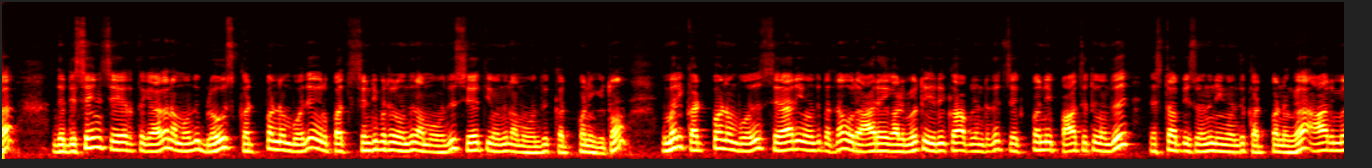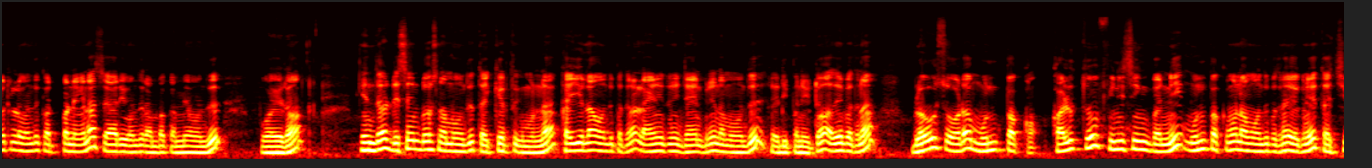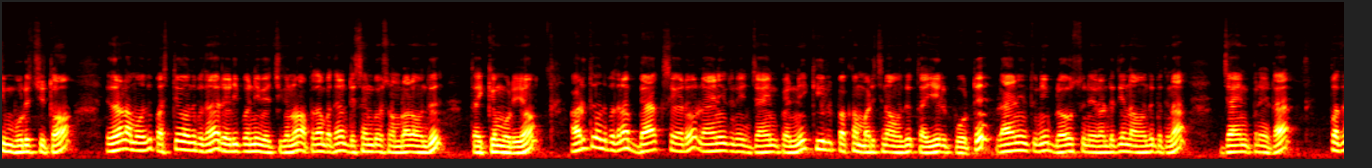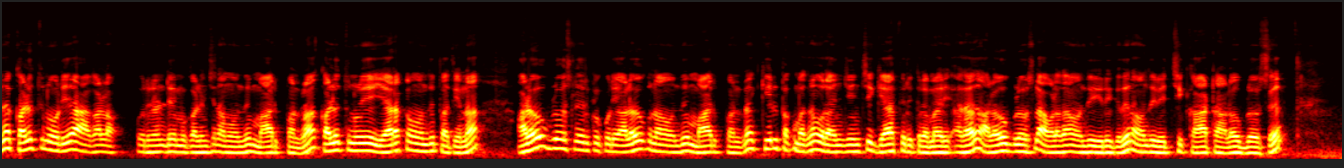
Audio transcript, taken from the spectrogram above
இந்த டிசைன் செய்கிறதுக்காக நம்ம வந்து ப்ளவுஸ் கட் பண்ணும்போதே ஒரு பத்து சென்டிமீட்டர் வந்து நம்ம வந்து சேர்த்து வந்து நம்ம வந்து கட் பண்ணிக்கிட்டோம். இந்த மாதிரி கட் பண்ணும்போது சேரீ வந்து பார்த்தீங்கன்னா ஒரு ஆறே கால் மீட்டர் இருக்கா அப்படின்றத செக் பண்ணி பார்த்துட்டு வந்து எக்ஸ்ட்ரா பீஸ் வந்து நீங்கள் வந்து கட் பண்ணுங்கள் ஆறு மீட்டரில் வந்து கட் பண்ணிங்கன்னா சேரீ வந்து ரொம்ப கம்மியாக வந்து போயிடும். இந்த டிசைன் ப்ளவுஸ் நம்ம வந்து தைக்கிறதுக்கு முன்னே கையெல்லாம் வந்து பார்த்திங்கன்னா லைனிங் துணி ஜாயின் பண்ணி நம்ம வந்து ரெடி பண்ணிட்டோம். அதே பார்த்தீங்கன்னா ப்ளவுஸோட முன்பக்கம் கழுத்தும் ஃபினிஷிங் பண்ணி முன்பக்கமும் நம்ம வந்து பார்த்திங்கன்னா ஏற்கனவே தச்சு முடிச்சிட்டோம். இதெல்லாம் நம்ம வந்து ஃபஸ்ட்டே வந்து பார்த்திங்கன்னா ரெடி பண்ணி வச்சுக்கணும். அப்போ தான் பார்த்தீங்கன்னா டிசைன் ப்ளவுஸ் நம்மளால் வந்து தைக்க முடியும். அடுத்து வந்து பார்த்திங்கன்னா பேக் சைடும் லைனிங் துணி ஜாயின் பண்ணி கீழ் பக்கம் மடித்து நான் வந்து தையல் போட்டு லைனிங் துணி ப்ளவுஸ் துணி ரெண்டுத்தையும் நான் வந்து பார்த்திங்கன்னா ஜாயின் பண்ணிட்டேன். பார்த்திங்கன்னா கழுத்தினுடைய அகலம். ஒரு ரெண்டே முக்கால் இன்ச்சு நம்ம வந்து மார்க் பண்ணலாம் கழுத்தினுடைய இறக்கம் வந்து பார்த்திங்கன்னா அளவு ப்ளவுஸில் இருக்கக்கூடிய அளவுக்கு நான் வந்து மார்க் பண்ணுறேன் கீழ் பக்கம் பார்த்தீங்கன்னா ஒரு அஞ்சு இன்ச்சு கேப் இருக்கிற மாதிரி. அதாவது அளவு ப்ளவுஸில் அவ்வளோதான் வந்து இருக்குது. நான் வந்து வச்சு காட்டுறேன் அளவு ப்ளவுஸு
